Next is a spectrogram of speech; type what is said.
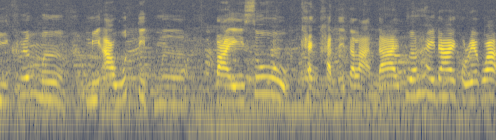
มีเครื่องมือ มีอาวุธติดมือ ไปสู้แข่งขันในตลาดได้ เพื่อให้ได้เขาเรียกว่า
